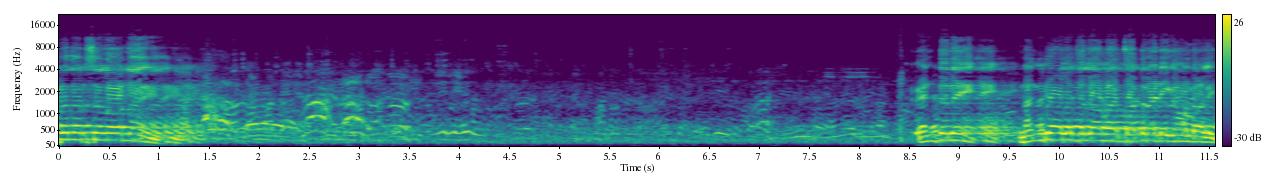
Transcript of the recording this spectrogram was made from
ప్రదర్శనలో ఉన్నాయి. వెంటనే నంద్యాల జిల్లా వారి చేత రెడీగా ఉండాలి.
